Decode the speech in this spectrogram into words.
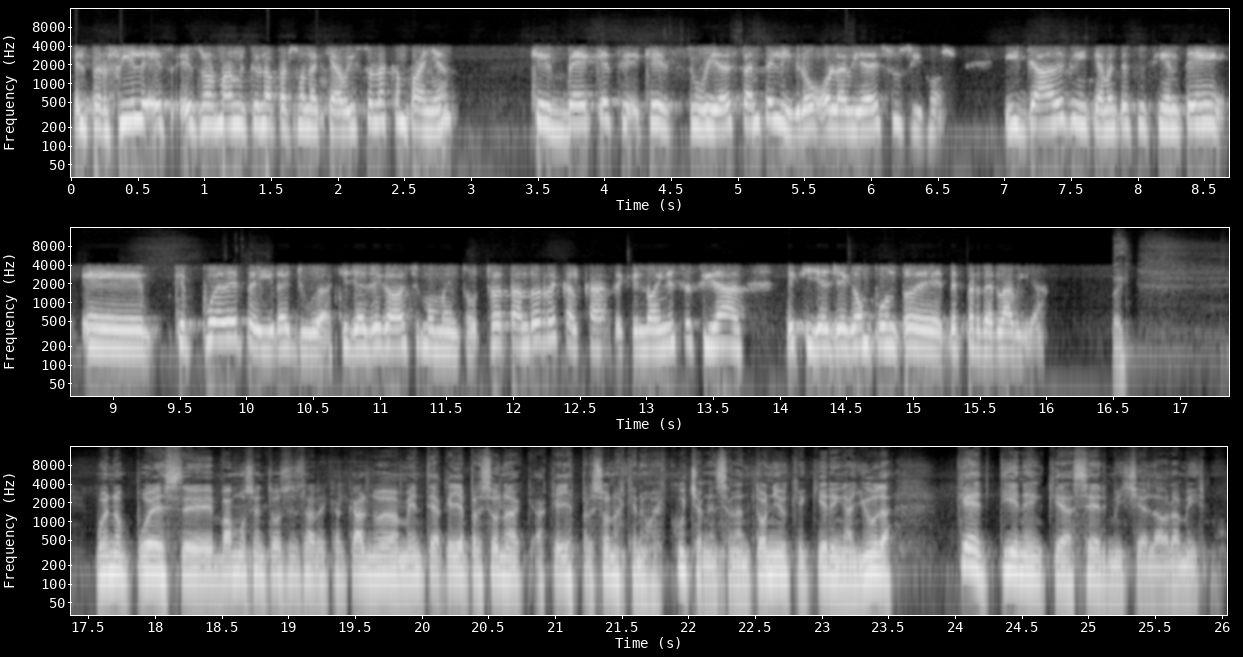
El perfil es, es normalmente una persona que ha visto la campaña, que ve que, que su vida está en peligro o la vida de sus hijos y ya definitivamente se siente eh, que puede pedir ayuda, que ya ha llegado ese momento, tratando de recalcar de que no hay necesidad de que ya llegue a un punto de, perder la vida. Bueno, pues eh, vamos entonces a recalcar nuevamente a aquella persona, aquellas personas que nos escuchan en San Antonio y que quieren ayuda. ¿Qué tienen que hacer, Michelle, ahora mismo?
